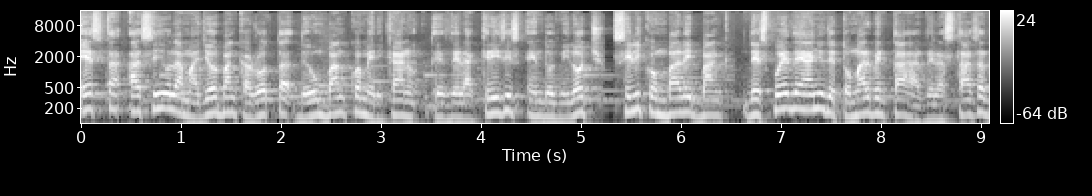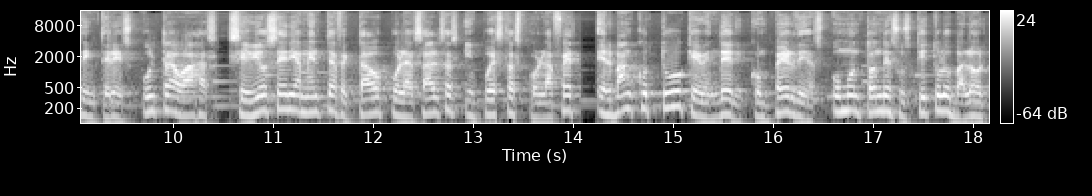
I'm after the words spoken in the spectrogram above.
Esta ha sido la mayor bancarrota de un banco americano desde la crisis en 2008. Silicon Valley Bank, después de años de tomar ventaja de las tasas de interés ultra bajas, se vio seriamente afectado por las alzas impuestas por la Fed. El banco tuvo que vender con pérdidas un montón de sus títulos valor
